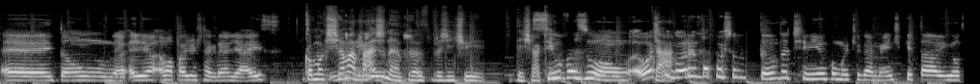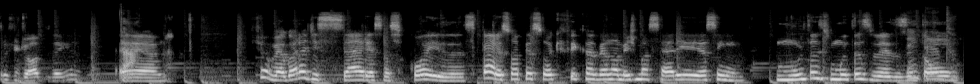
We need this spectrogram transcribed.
É, então, ele é uma página do Instagram, aliás. Como que chama e... a página? Pra, pra gente deixar aqui? Silva Zoon. Eu acho tá. que agora ele não tá postando tanta tirinha como antigamente, que tá em outros jobs ainda. Tá. É, deixa eu ver, agora de série, essas coisas. Cara, eu sou uma pessoa que fica vendo a mesma série, assim, muitas, muitas vezes. Então, Entendo.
